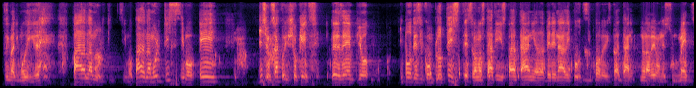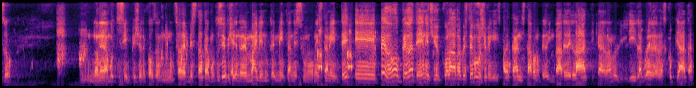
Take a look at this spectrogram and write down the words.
prima di morire, parla moltissimo, parla moltissimo e dice un sacco di sciocchezze. Per esempio, ipotesi complottiste, sono stati gli spartani ad avvelenare i pozzi, i poveri spartani non avevano nessun mezzo, non era molto semplice la cosa, non sarebbe stata molto semplice, non è mai venuta in mente a nessuno onestamente, e però per Atene circolava queste voci perché gli spartani stavano per invadere l'Attica, erano lì lì, la guerra era scoppiata,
